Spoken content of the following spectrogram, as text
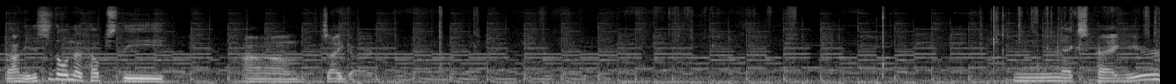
Bonnie. This is the one that helps the um, Zygarde. Next pack here.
